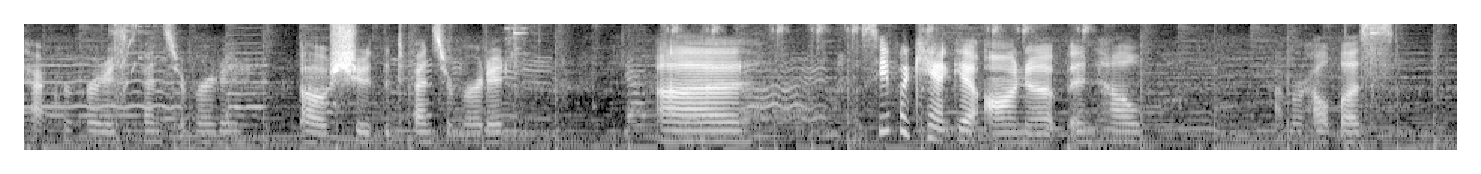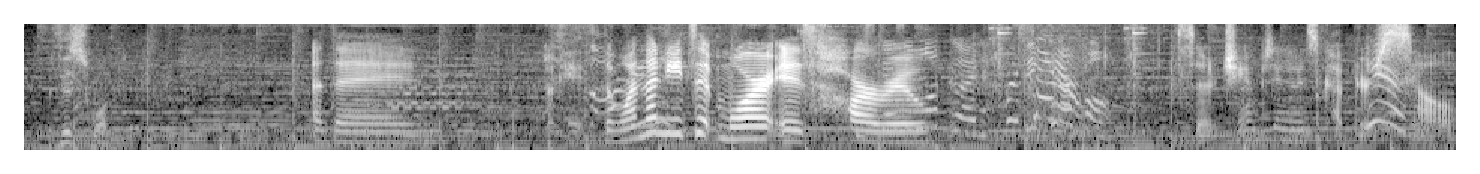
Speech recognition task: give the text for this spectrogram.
Attack reverted, defense reverted. Oh shoot, the defense reverted. Uh, let's see if I can't get on up and help. Have her help us. This one. And then. Okay, the one that needs it more is Haru. Doesn't look good. Be careful. So, champion is cup yourself.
